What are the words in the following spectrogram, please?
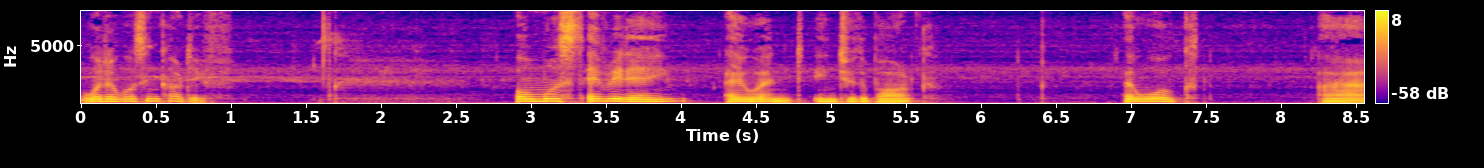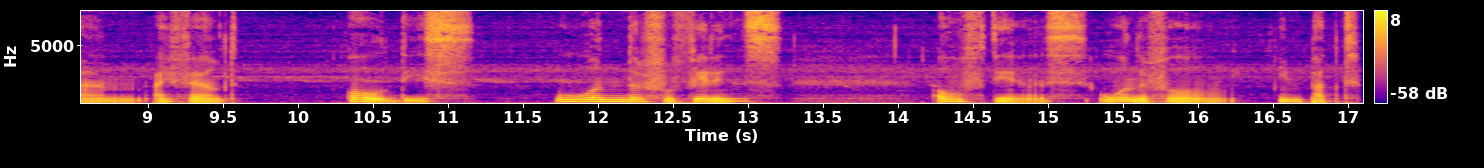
when I was in Cardiff. Almost every day I went into the park, I walked, and I felt all these wonderful feelings of this wonderful impact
